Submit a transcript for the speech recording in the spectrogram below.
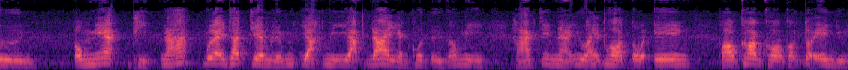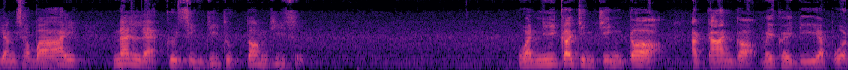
อื่น ตรงเนี้ยผิดนะ เพื่อให้ทัดเทียมหรืออยากมีอยากได้อย่างคนอื่นก็มีหากินหาอยู่ให้พอตัวเอง พอครอบครัวของตัวเองอยู่อย่างสบาย นั่นแหละคือสิ่งที่ถูกต้องที่สุด วันนี้ก็จริง ๆ ก็อาการก็ไม่ค่อยดีปวด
